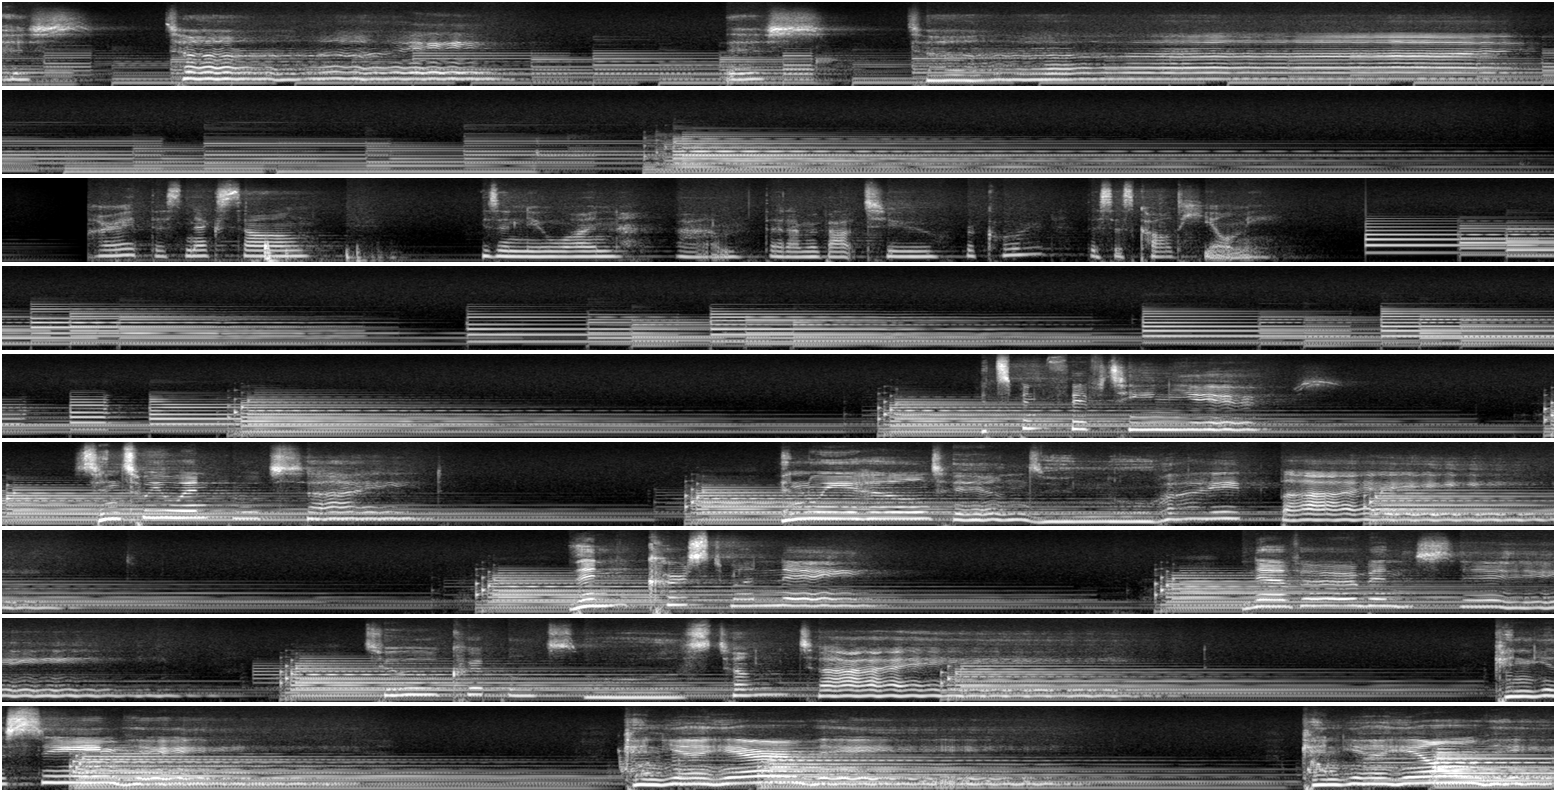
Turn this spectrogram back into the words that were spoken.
this time, this time. All right, this next song is a new one um, that I'm about to record. This is called Heal Me. Then you cursed my name, never been the same. Two crippled souls tongue tied. Can you see me? Can you hear me? Can you heal me?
